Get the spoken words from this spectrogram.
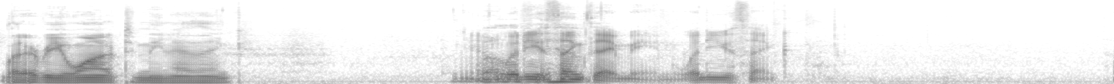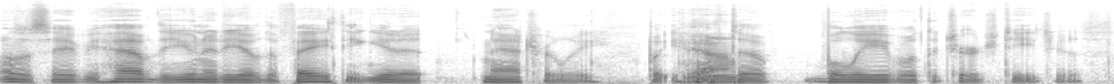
Whatever you want it to mean, I think. You know, Well, what do you you think they mean? What do you think? I was gonna say if you have the unity of the faith, you get it naturally, but you have to believe what the church teaches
